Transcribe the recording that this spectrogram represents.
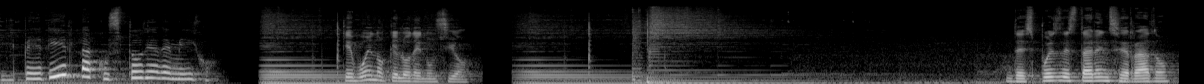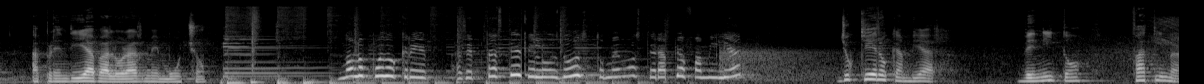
y pedir la custodia de mi hijo. Qué bueno que lo denunció. Después de estar encerrado, aprendí a valorarme mucho. No lo puedo creer. ¿Aceptaste que los dos tomemos terapia familiar? Yo quiero cambiar. Benito, Fátima,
